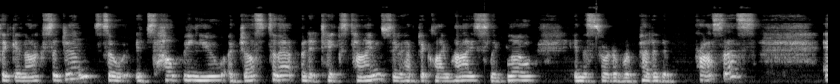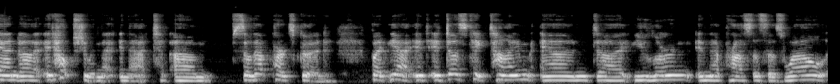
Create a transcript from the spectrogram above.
thick in oxygen. So it's helping you adjust to that, but it takes time. So you have to climb high, sleep low in this sort of repetitive process. And uh, it helps you in that. In that. Um, so that part's good. But yeah, it, it does take time and uh, you learn in that process as well,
